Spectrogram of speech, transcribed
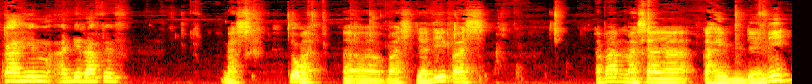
Kahim Adi Rafif. Mas tuh. Ma- eh, eh, pas jadi pas apa masanya Kahim Denny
